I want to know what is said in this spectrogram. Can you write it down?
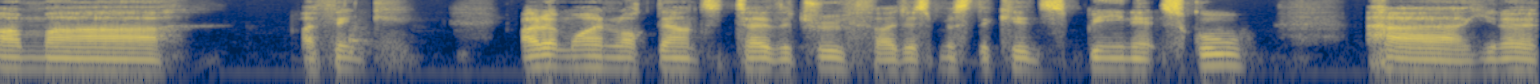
Um, uh, I think I don't mind lockdown to tell the truth. I just miss the kids being at school. Uh, you know,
